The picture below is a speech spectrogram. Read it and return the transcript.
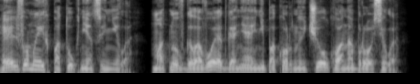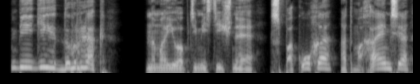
Эльфа моих потуг не оценила. Мотнув головой, отгоняя непокорную челку, она бросила. «Беги, дурак!» На мое оптимистичное «спокуха», «отмахаемся»,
